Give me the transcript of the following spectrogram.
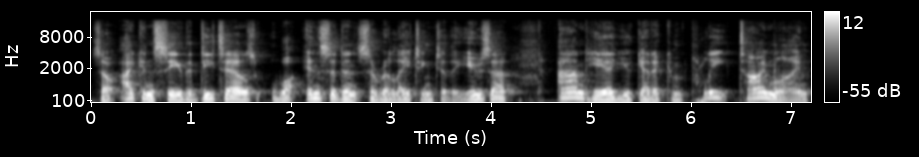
So I can see the details, what incidents are relating to the user, and here you get a complete timeline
